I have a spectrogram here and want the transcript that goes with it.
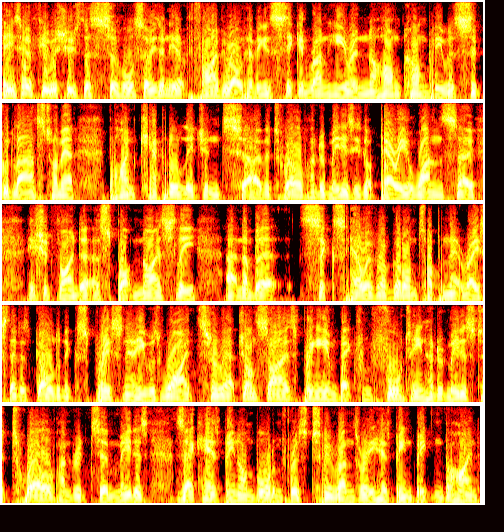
He's had a few issues this uh, horse, so he's only a five-year-old having his second run here in uh, Hong Kong, but he was uh, good last time out behind Capital Legend uh, over 1,200 metres. He's got barrier one, so he should find a, a spot nicely. Uh, number six, however, I've got on top in that race. That is Golden Express. Now, he was wide throughout. John Size bringing him back from 1,400 metres to 1,200 uh, metres. Zach has been on board him for his two runs where he has been beaten behind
